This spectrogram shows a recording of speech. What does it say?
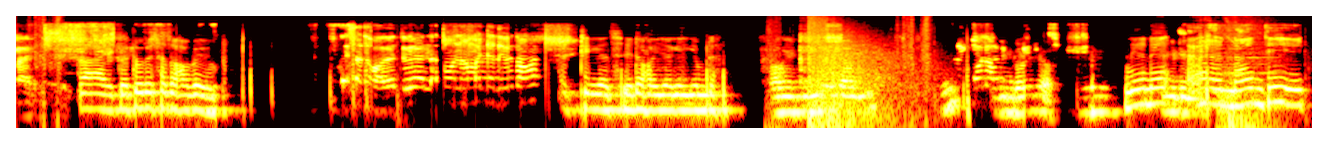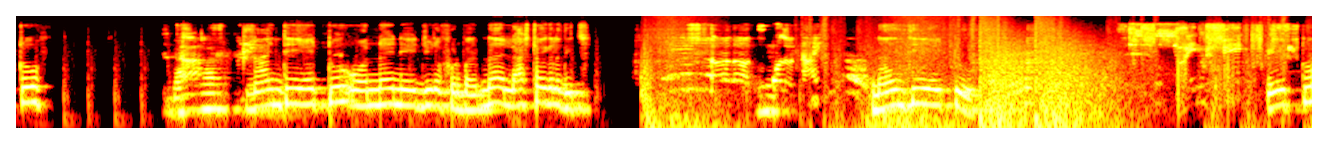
ভাই তাই তো তোদের সাথে হবে। তোর সাথে হবে। তুই আর- নাম্বারটা দেবে তো আমার? ঠিক আছে এটা হয়ে যাবে এই গেমটা নে নে nine three eight two nine three eight two one nine eight zero four five না লাস্ট হয়ে গেলে দিচ্ছি। দাঁড়া দাঁড়া nine nine three eight two nine three eight two eight two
